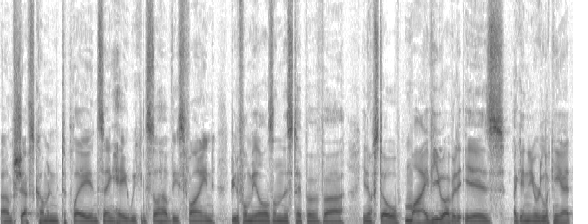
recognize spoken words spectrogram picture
um, chefs come into play and saying, "Hey, we can still have these fine, beautiful meals on this type of uh, you know stove." My view of it is, again, you're looking at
